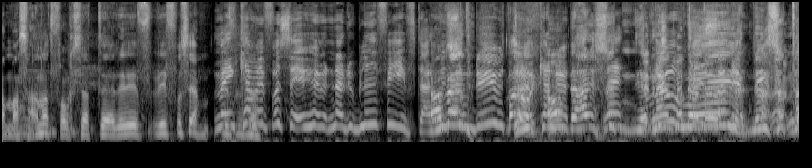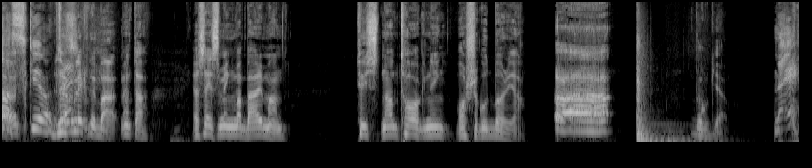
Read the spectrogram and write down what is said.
en massa annat folk så att, eh, det, vi får se. Men får kan se. vi få se hur, när du blir förgiftad, Ja, hur men- såg det ut vadå? då? Kan Ja, du... det här är så- Nej, jag- men- men- men- nej, men- ni är så Vänta, taskiga. Ett ögonblick nu bara, vänta. Jag säger som Ingmar Bergman. Tystnad, tagning, varsågod börja. Ah! Dog jag. Nej,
